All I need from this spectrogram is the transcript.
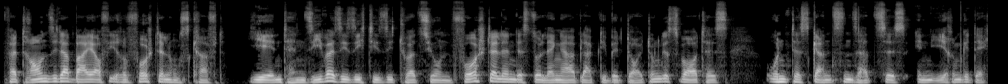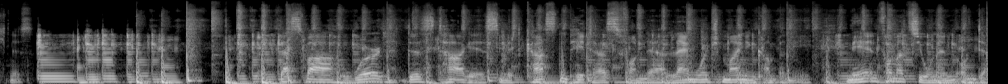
Vertrauen Sie dabei auf Ihre Vorstellungskraft. Je intensiver Sie sich die Situation vorstellen, desto länger bleibt die Bedeutung des Wortes und des ganzen Satzes in Ihrem Gedächtnis. Das war Word des Tages mit Carsten Peters von der Language Mining Company. Mehr Informationen unter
